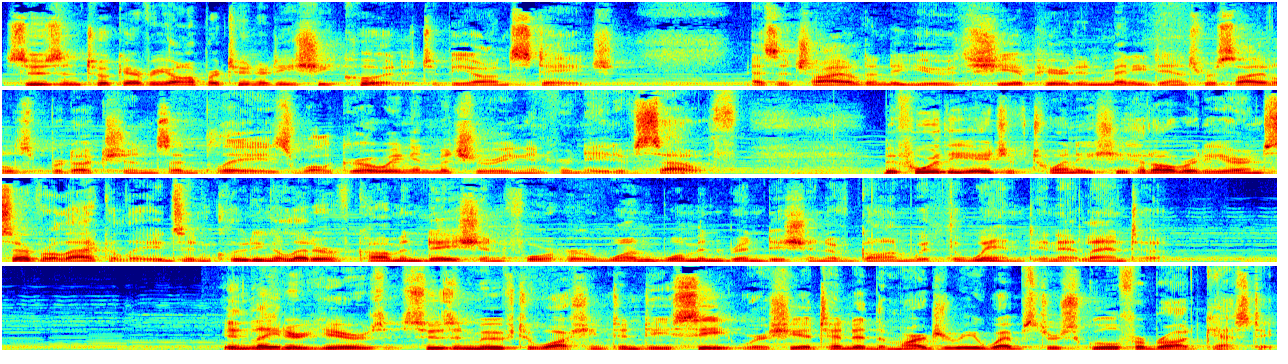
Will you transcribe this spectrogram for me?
Susan took every opportunity she could to be on stage. As a child and a youth, she appeared in many dance recitals, productions, and plays while growing and maturing in her native South. Before the age of 20, she had already earned several accolades, including a letter of commendation for her one woman rendition of Gone with the Wind in Atlanta. In later years, Susan moved to Washington, D.C., where she attended the Marjorie Webster School for Broadcasting.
